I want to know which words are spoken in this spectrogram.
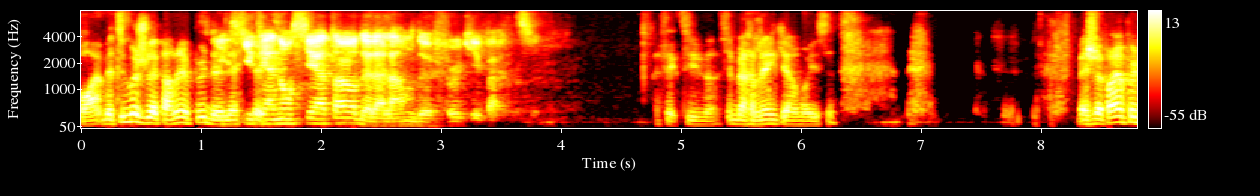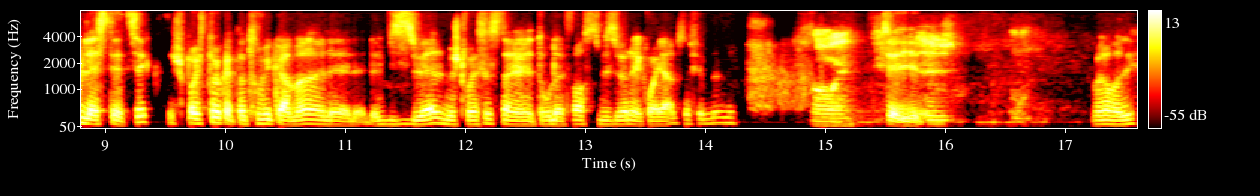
Ouais, mais tu sais, moi, je voulais parler un peu de Qui qui était annonciateur de la lampe de feu qui est partie. Effectivement, c'est Merlin qui a envoyé ça. Ben, je vais parler un peu de l'esthétique. Je sais pas toi que tu as trouvé comment le, visuel, mais je trouvais ça c'était un tour de force visuel incroyable, ce film-là. Ah ouais. Euh, vas-y.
